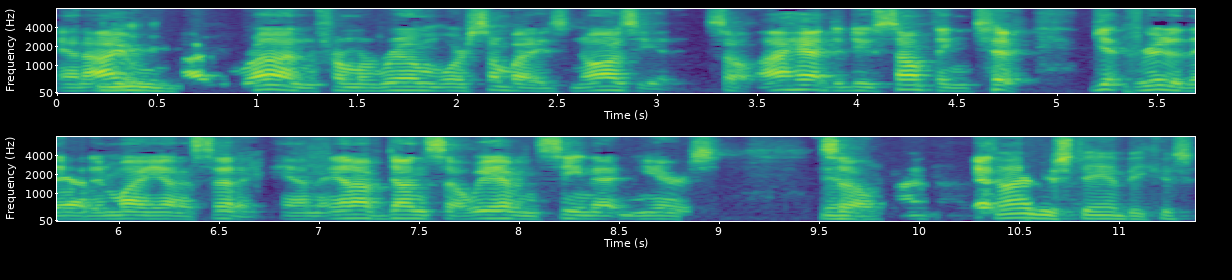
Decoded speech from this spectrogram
and I, mm. I run from a room where somebody's nauseated. So I had to do something to get rid of that in my anesthetic, and and I've done so. We haven't seen that in years. Yeah, so I, I understand because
